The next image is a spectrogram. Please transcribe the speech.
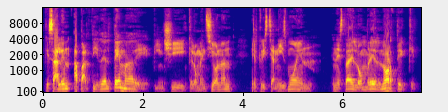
que salen a partir del tema de pinche, que lo mencionan el cristianismo en, en esta del hombre del norte, que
